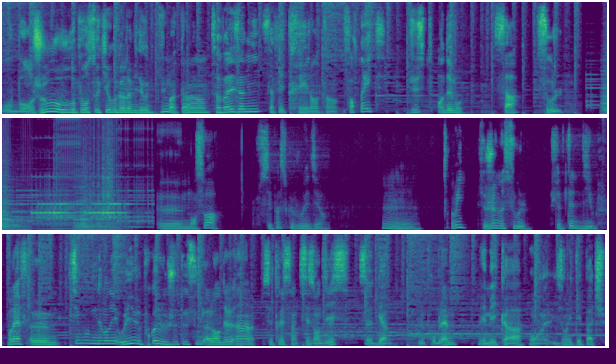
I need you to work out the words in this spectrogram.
ou bonjour pour ceux qui regardent la vidéo du matin. Ça va les amis? Ça fait très longtemps. Fortnite? Juste en deux mots. Ça saoule. Euh, bonsoir. Je sais pas ce que je voulais dire. Hmm. Oui, ce jeu me saoule. Je l'ai peut-être dit. Bref, euh, si vous me demandez, oui, mais pourquoi le jeu te saoule? Alors, de 1, c'est très simple. Saison 10, c'est haut de gamme. Le problème, les mechas, bon, euh, ils ont été patch.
